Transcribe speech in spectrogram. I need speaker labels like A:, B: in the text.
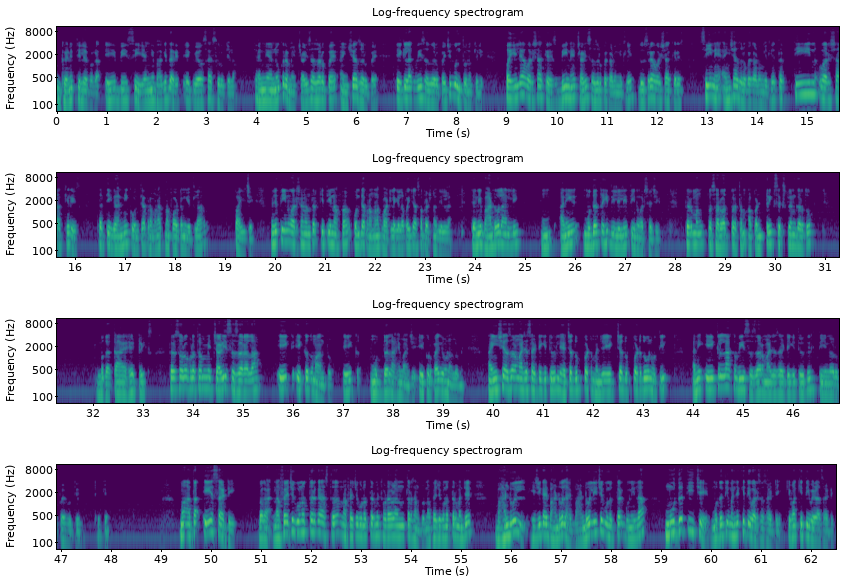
A: गणितीले बघा A B C यांनी भागीदारीत एक व्यवसाय सुरू केला. त्यांनी अनुक्रमे चाळीस हजार रुपये ऐंशी हजार रुपये एक लाख वीस हजार रुपयाची गुंतवणूक केली. पहिल्या वर्षाखेरीस बीने चाळीस हजार रुपये काढून घेतले. दुसऱ्या वर्षाखेरीस सीने ऐंशी हजार रुपये काढून घेतले. तर तीन वर्षाखेरीस त्या तिघांनी कोणत्या प्रमाणात नफा वाटून घेतला पाहिजे? म्हणजे तीन वर्षानंतर किती नफा कोणत्या प्रमाणात वाटला गेला पाहिजे असा प्रश्न दिलेला. त्यांनी भांडवल आणली आणि मुदतही दिलेली तीन वर्षाची. तर मग प- सर्वात प्रथम आपण ट्रिक्स एक्सप्लेन करतो. बघा काय आहे ट्रिक्स तर सर्वप्रथम मी चाळीस हजाराला एक एकक मानतो. एक मुद्दल आहे माझी. एक रुपया घेऊन आलो मी. ऐंशी हजार माझ्यासाठी किती होईल ह्याच्या दुप्पट म्हणजे एकच्या दुप्पट दोन होतील आणि एक लाख वीस हजार माझ्यासाठी किती होतील? तीन रुपये होतील. ठीक आहे. मग आता एसाठी बघा नफ्याचे गुणोत्तर काय असतं? नफ्याचे गुणोत्तर मी थोड्या वेळानंतर सांगतो. नफ्याचे गुणोत्तर म्हणजे भांडवल ही जी काही भांडवल आहे भांडवलीचे गुणोत्तर गुणीला मुदतीचे. मुदती म्हणजे किती वर्षासाठी किंवा किती वेळासाठी?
